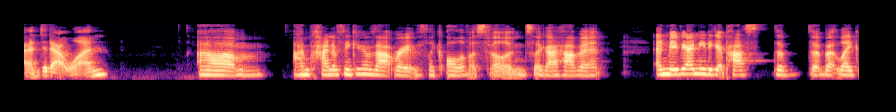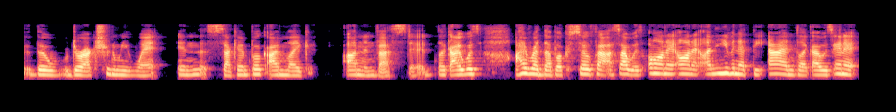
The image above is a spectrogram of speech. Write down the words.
ended at one? Um I'm kind of thinking of that right with like all of us villains. Like I haven't and maybe I need to get past the the but like the direction we went in the second book, I'm like uninvested. Like I was I read that book so fast. I was on it, on it, and even at the end, like I was in it.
